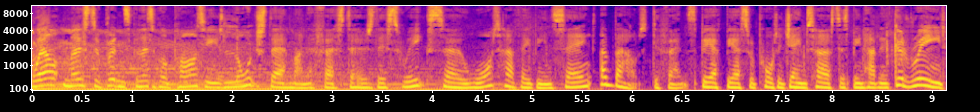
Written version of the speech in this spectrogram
Well, most of Britain's political parties launched their manifestos this week, so what have they been saying about defence? BFBS reporter James Hurst has been having a good read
